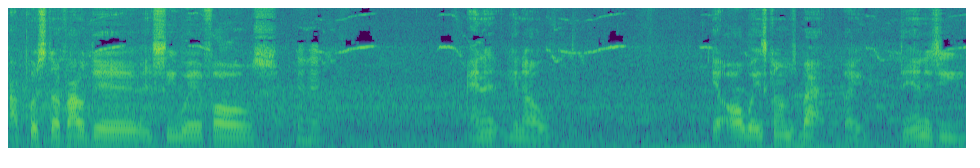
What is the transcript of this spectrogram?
I put stuff out there and see where it falls, hmm and it, you know, it always comes back. Like the energy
